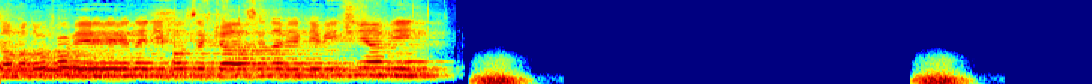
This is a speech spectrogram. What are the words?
Святому Духові, нині повсякчас і на віки вічні. Амінь.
